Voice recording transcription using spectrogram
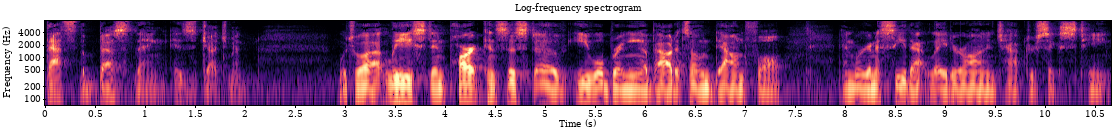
That's the best thing is judgment which will at least in part consist of evil bringing about its own downfall. And we're going to see that later on in chapter 16.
